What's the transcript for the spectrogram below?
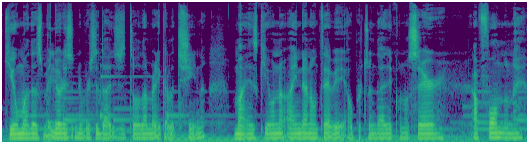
que é uma das melhores universidades de toda a América Latina, mas que eu ainda não teve a oportunidade de conhecer a fundo, né?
